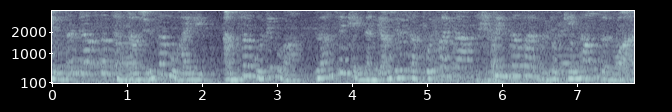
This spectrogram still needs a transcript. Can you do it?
全新加深层受损修护系列，含修护精华，两星期能减少十倍开张，令修翻回复健康循环。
